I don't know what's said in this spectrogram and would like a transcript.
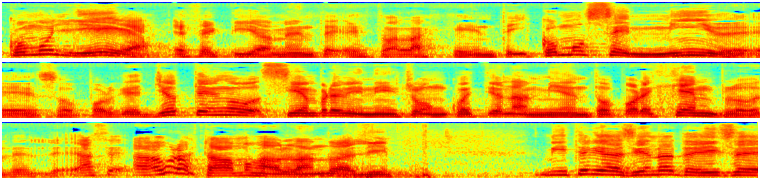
¿Cómo llega efectivamente esto a la gente y cómo se mide eso? Porque yo tengo siempre, ministro, un cuestionamiento. Por ejemplo, ahora estábamos hablando allí. Ministerio de Hacienda te dice,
